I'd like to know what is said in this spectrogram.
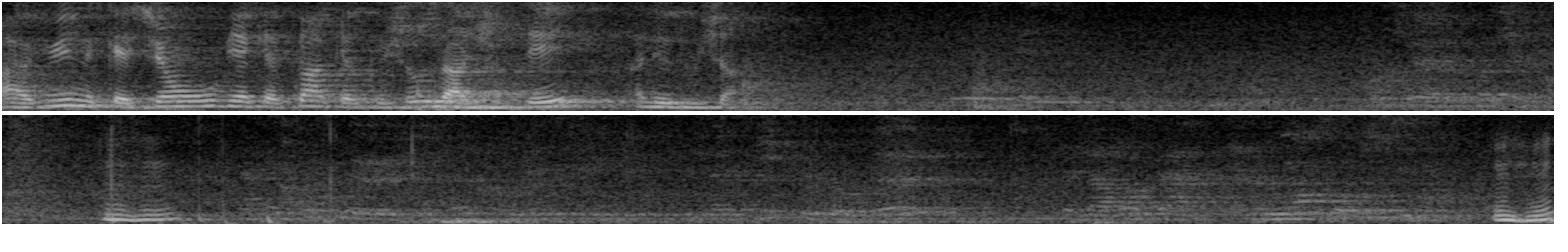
a une question ou bien quelqu'un a quelque chose à ajouter. Alléluia. Mhm. Mhm.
